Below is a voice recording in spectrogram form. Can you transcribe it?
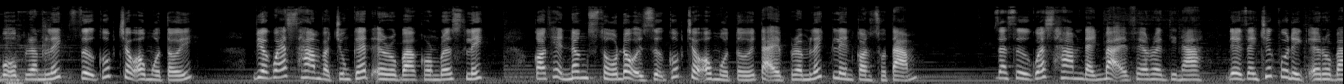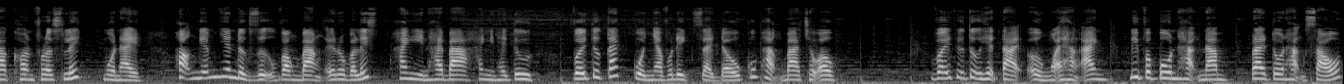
bộ Premier League dự cúp châu Âu mùa tới. Việc West Ham vào chung kết Europa Conference League có thể nâng số đội dự cúp châu Âu mùa tới tại Premier League lên con số 8. Giả sử West Ham đánh bại Fiorentina để giành chức vô địch Europa Conference League mùa này, họ nghiễm nhiên được dự vòng bảng Europa League 2023-2024 với tư cách của nhà vô địch giải đấu cúp hạng 3 châu Âu. Với thứ tự hiện tại ở ngoại hạng Anh, Liverpool hạng 5, Brighton hạng 6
